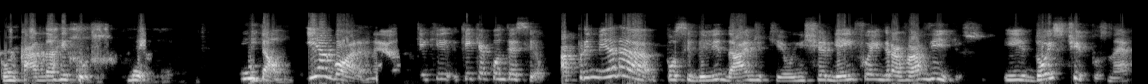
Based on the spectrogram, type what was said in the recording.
com cada recurso. Bem, então, e agora, né? O que, que, que aconteceu? A primeira possibilidade que eu enxerguei foi gravar vídeos e dois tipos, né?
